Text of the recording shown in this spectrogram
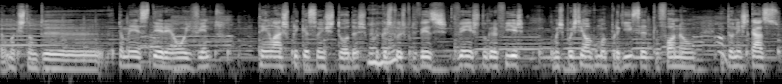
é uma questão de também acederem ao evento. Tem lá as explicações todas, porque as pessoas por vezes veem as fotografias, mas depois têm alguma preguiça, telefonam. Então, neste caso,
